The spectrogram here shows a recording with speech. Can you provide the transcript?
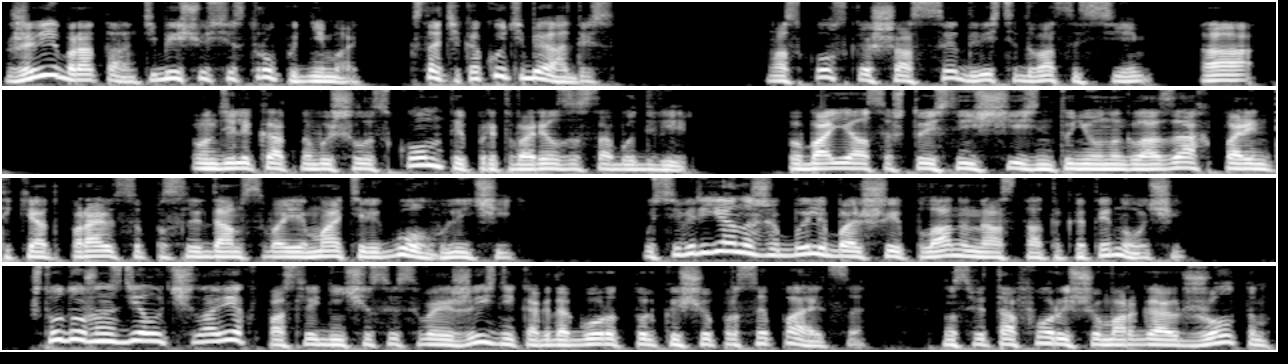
«Живи, братан, тебе еще сестру поднимать. Кстати, какой у тебя адрес?» «Московское шоссе, 227. А...» Он деликатно вышел из комнаты и притворил за собой дверь. Побоялся, что если исчезнет у него на глазах, парень таки отправится по следам своей матери голову лечить. У Северьяна же были большие планы на остаток этой ночи. Что должен сделать человек в последние часы своей жизни, когда город только еще просыпается, но светофоры еще моргают желтым,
